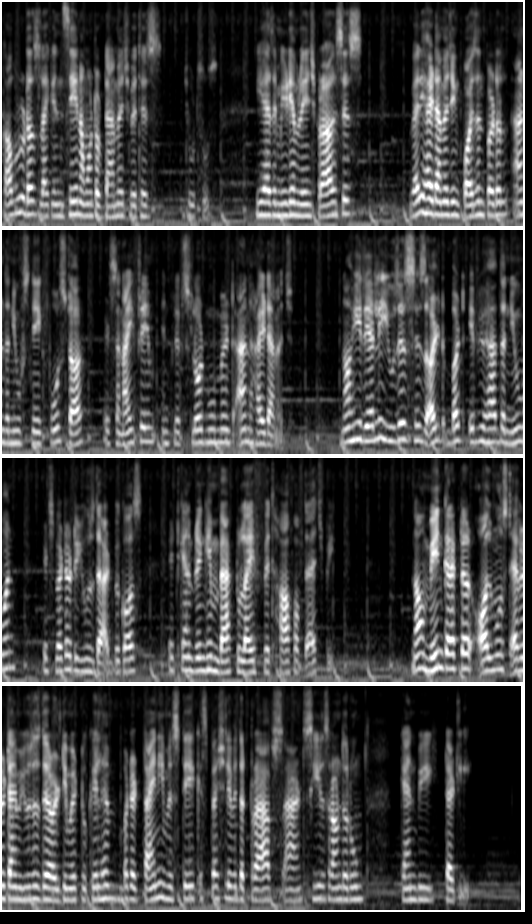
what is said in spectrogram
Kabuto does like insane amount of damage with his jutsus. He has a medium range paralysis, very high damaging poison puddle and the new snake 4 star. It's an iframe, inflicts slowed movement and high damage. Now he rarely uses his ult but if you have the new one it's better to use that because it can bring him back to life with half of the HP. Now main character almost every time uses their ultimate to kill him but a tiny mistake especially with the traps and seals around the room can be deadly.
